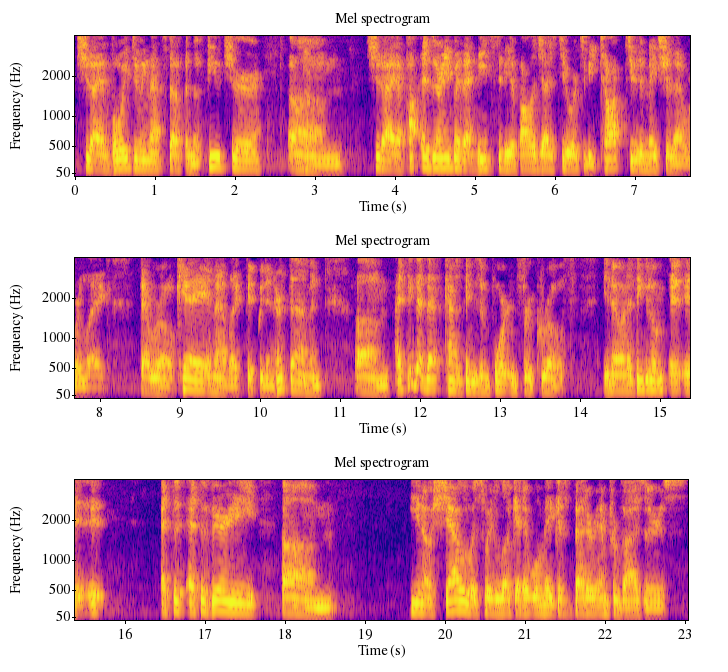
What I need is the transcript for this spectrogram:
Should I avoid doing that stuff in the future? Um, yeah. Should I? Is there anybody that needs to be apologized to or to be talked to to make sure that we're like that we're okay and that like that we didn't hurt them? And um, I think that that kind of thing is important for growth, you know. And I think it'll it, it, it at the at the very um, you know shallowest way to look at it will make us better improvisers,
